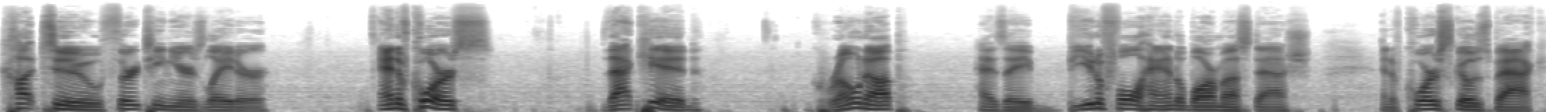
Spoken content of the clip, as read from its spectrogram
Cut to 13 years later and of course that kid grown up has a beautiful handlebar mustache and of course goes back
